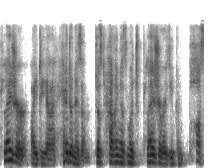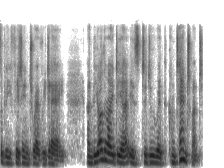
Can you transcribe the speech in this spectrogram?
pleasure idea, hedonism, just having as much pleasure as you can possibly fit into every day. And the other idea is to do with contentment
